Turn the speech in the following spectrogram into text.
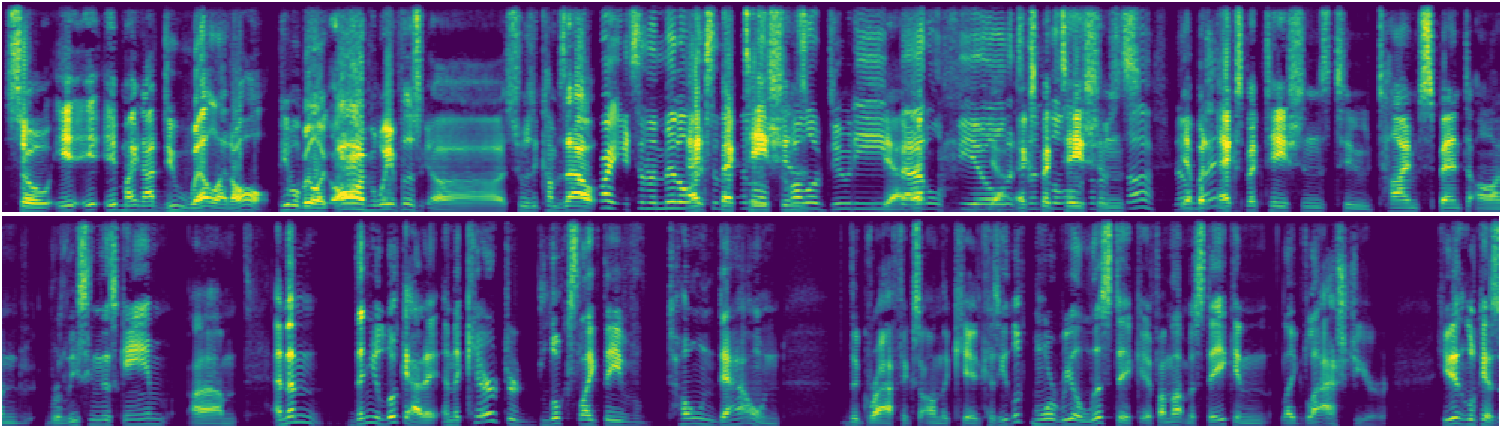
So it, it, it might not do well at all. People will be like, "Oh, I've been waiting for this." Uh, as soon as it comes out, Right, it's in the middle. In the middle of Expectations- Call of Duty, Yeah, Battlefield. yeah, it's in the of all this other expectations. stuff. No yeah, but way. expectations to time spent on releasing this game, um, and then then you look at it, and the character looks like they've toned down the graphics on the kid because he looked more realistic, if I'm not mistaken, like last year. He didn't look as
